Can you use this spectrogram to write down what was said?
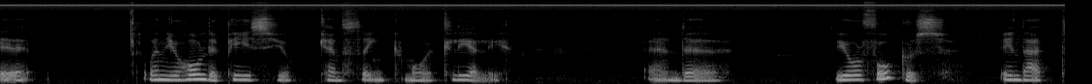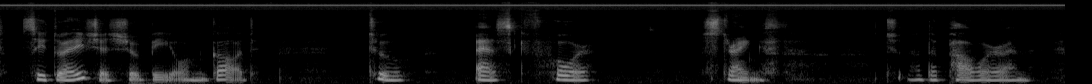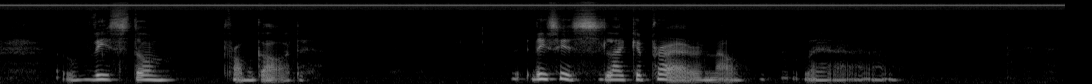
Uh, when you hold a peace you can think more clearly and uh, your focus in that situation should be on God to ask for strength, the power and wisdom from God. This is like a prayer now. Uh,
